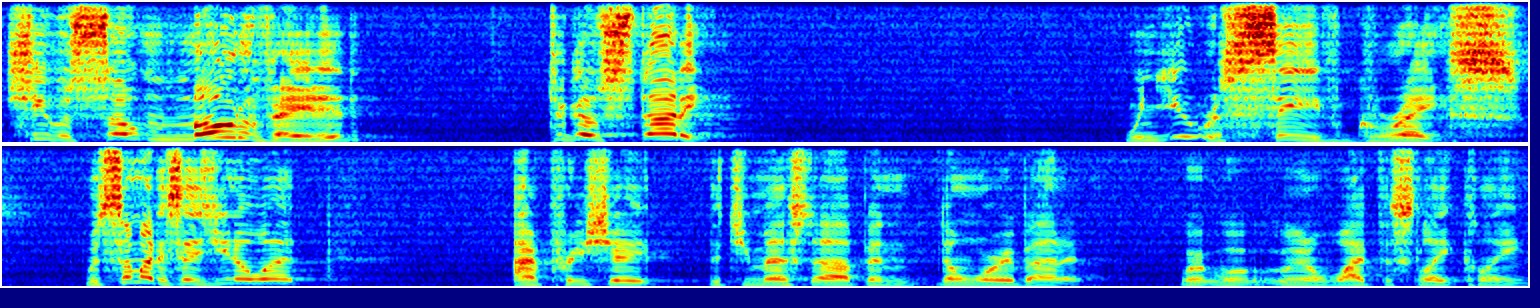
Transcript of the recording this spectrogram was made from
she was so motivated to go study. When you receive grace, when somebody says, you know what, I appreciate that you messed up and don't worry about it, we're, we're, we're going to wipe the slate clean.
